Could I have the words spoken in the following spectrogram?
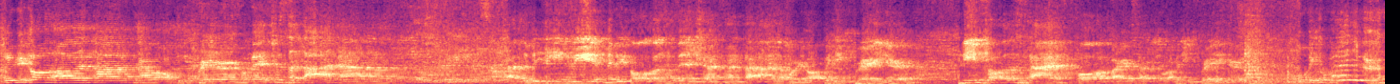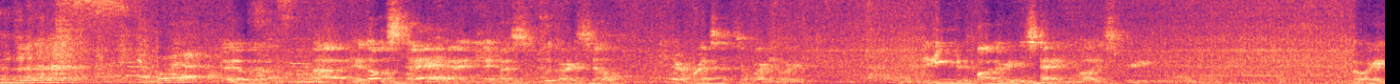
So we call on uh, our opening prayer, Juventus Santa Ana. At to begin with, may we call on Juvencia Santa Ana for the opening prayer. Please all stand po para sa ating opening prayer. Oh. Uh, let us stand and let us put ourselves in the presence of our Lord. In the Father, the Son, and the Holy Spirit. Lord,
